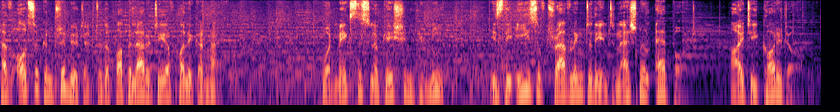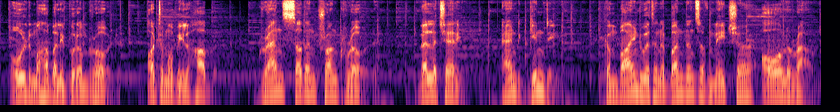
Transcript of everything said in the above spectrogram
have also contributed to the popularity of Pallikaranai. What makes this location unique is the ease of traveling to the international airport, IT corridor, Old Mahabalipuram Road, Automobile Hub, Grand Southern Trunk Road, Velachery and Guindy combined with an abundance of nature all around.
